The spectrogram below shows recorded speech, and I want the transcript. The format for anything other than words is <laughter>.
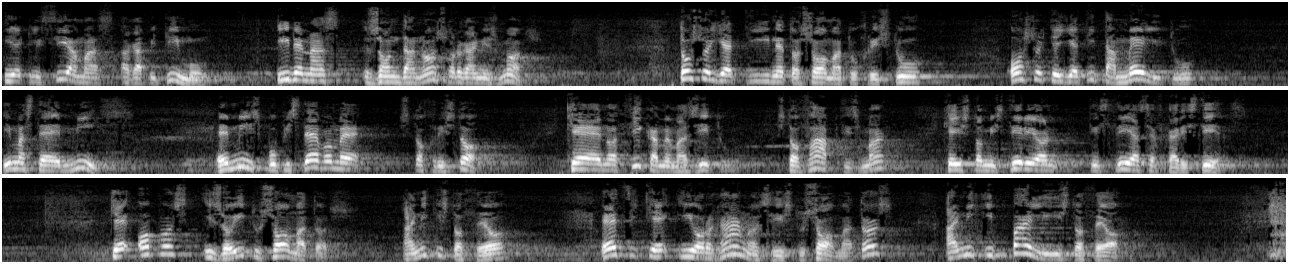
η Εκκλησία μας αγαπητοί μου είναι ένας ζωντανός οργανισμός. Τόσο γιατί είναι το σώμα του Χριστού όσο και γιατί τα μέλη του είμαστε εμείς. Εμείς που πιστεύουμε στο Χριστό και ενωθήκαμε μαζί του στο βάπτισμα και στο μυστήριο της Θείας Ευχαριστίας. Και όπως η ζωή του σώματος ανήκει στο Θεό. Έτσι και η οργάνωση του σώματος ανήκει πάλι στο Θεό.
